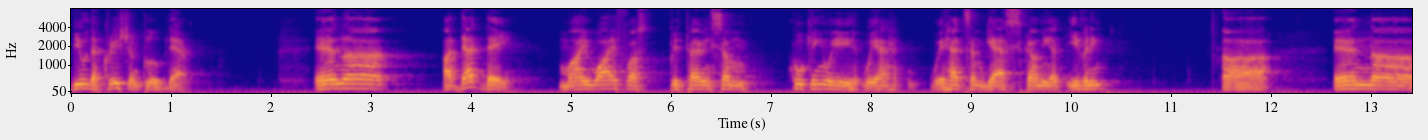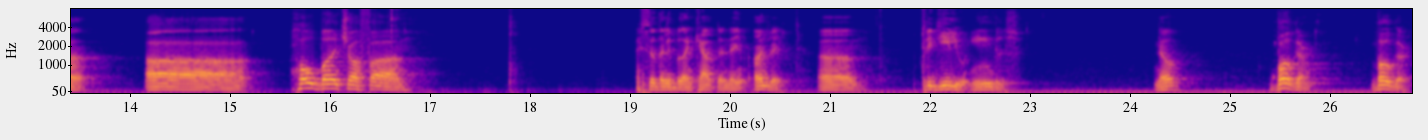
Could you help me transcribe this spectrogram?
build a Christian club there. And uh, at that day, my wife was preparing some cooking. We we we had some guests coming at evening, uh, and uh, uh whole bunch of uh, I suddenly blank out the name. Andre. Um, Trigilio in English. No? Boger. Boger.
